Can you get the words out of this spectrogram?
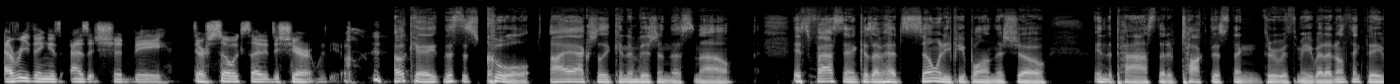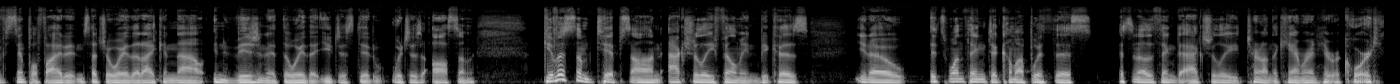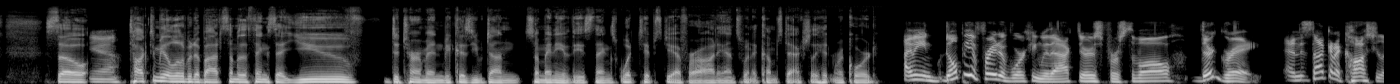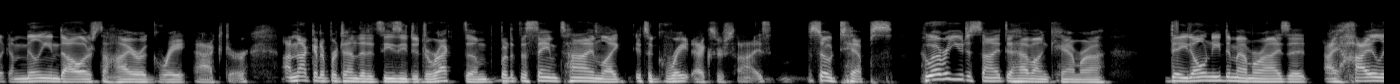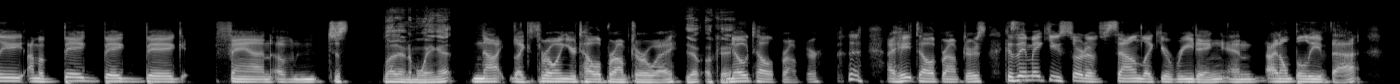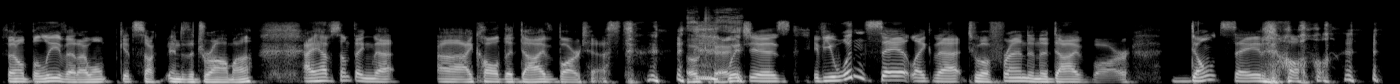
Everything is as it should be. They're so excited to share it with you. okay, this is cool. I actually can envision this now. It's fascinating because I've had so many people on this show in the past that have talked this thing through with me, but I don't think they've simplified it in such a way that I can now envision it the way that you just did, which is awesome. Give us some tips on actually filming because, you know, it's one thing to come up with this, it's another thing to actually turn on the camera and hit record. So, yeah. talk to me a little bit about some of the things that you've determined because you've done so many of these things. What tips do you have for our audience when it comes to actually hitting record? I mean, don't be afraid of working with actors, first of all. They're great and it's not going to cost you like a million dollars to hire a great actor. I'm not going to pretend that it's easy to direct them, but at the same time, like it's a great exercise. So, tips whoever you decide to have on camera, they don't need to memorize it. I highly, I'm a big, big, big fan of just letting them wing it? Not like throwing your teleprompter away. Yep okay. No teleprompter. I hate teleprompters because they make you sort of sound like you're reading and i don't believe that. If i don't believe it i won't get sucked into the drama. I have something that uh, I call the dive bar test. okay. Which is if you wouldn't say it like that to a friend in a dive bar, don't say it at all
